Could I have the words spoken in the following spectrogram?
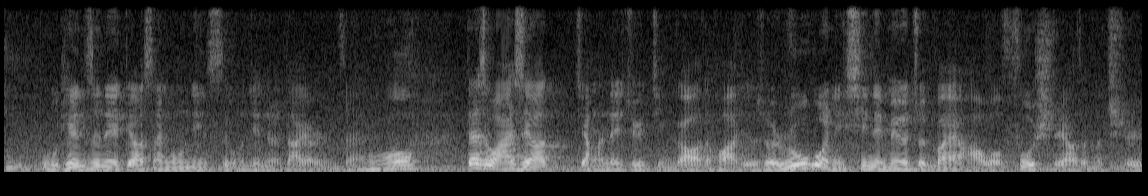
的。五天之内掉三公斤、四公斤的大有人在哦。但是我还是要讲的那句警告的话，就是说，如果你心里没有准备好，我复食要怎么吃，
